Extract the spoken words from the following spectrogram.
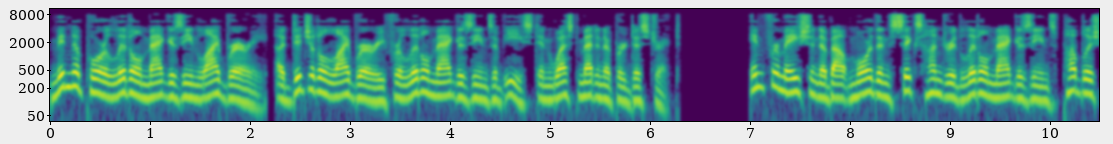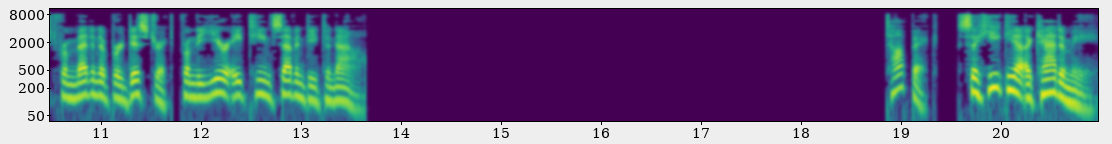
Midnapore Little Magazine Library, a digital library for little magazines of East and West Medinipur district. Information about more than 600 little magazines published from Medinipur district, from the year 1870 to now. Sahitya Akademi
